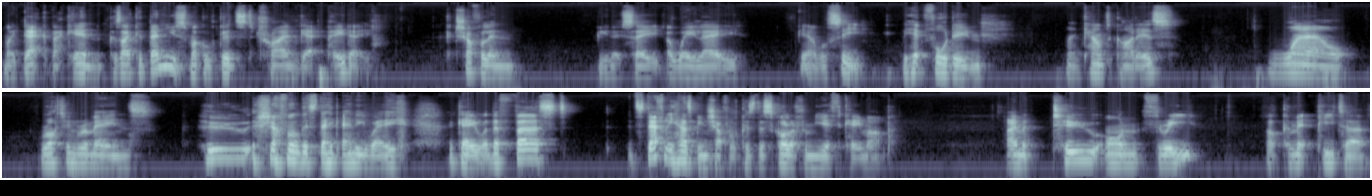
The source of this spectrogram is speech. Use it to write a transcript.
my deck back in, because I could then use smuggled goods to try and get payday. I could shuffle in, you know, say a waylay. Yeah, we'll see. We hit four doom. My counter card is wow, rotting remains. Who shuffled this deck anyway? Okay, well the first it definitely has been shuffled because the scholar from Yith came up. I'm a two on three. I'll commit Peter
